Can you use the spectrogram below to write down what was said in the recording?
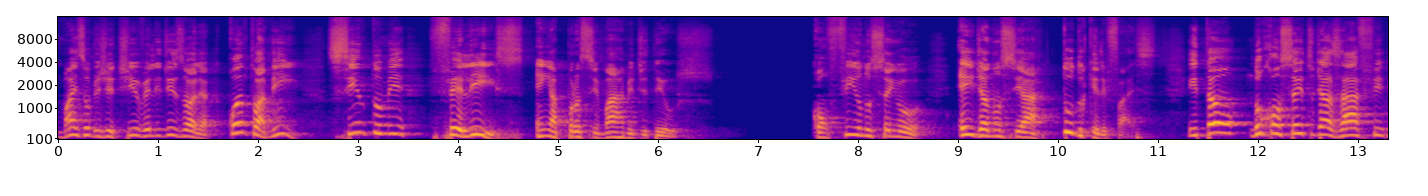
mais objetiva. Ele diz: Olha, quanto a mim, sinto-me feliz em aproximar-me de Deus. Confio no Senhor, hei de anunciar tudo o que ele faz. Então, no conceito de Asaf,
